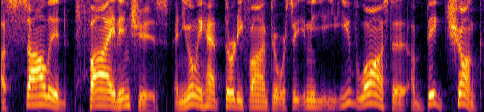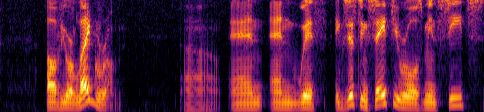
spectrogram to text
a solid five inches, and you only had 35 to. So I mean, you've lost a, a big chunk of your leg room, uh, and and with existing safety rules, means seats,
